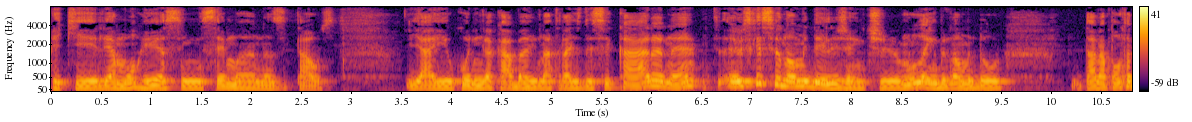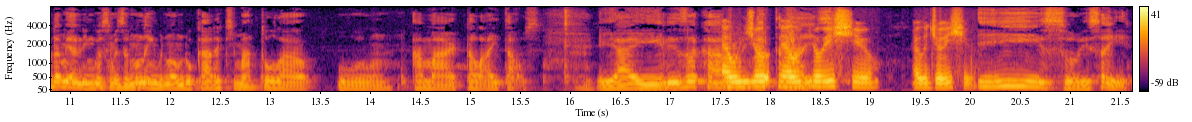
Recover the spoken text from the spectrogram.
e que ele ia morrer assim em semanas e tal. E aí o Coringa acaba indo atrás desse cara, né? Eu esqueci o nome dele, gente. Eu não lembro o nome do. Tá na ponta da minha língua, assim, mas eu não lembro o nome do cara que matou lá o... a Marta lá e tal. E aí eles acabam. É o, jo... é o Joe Chill. É o Joey Shield. Isso, isso aí.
